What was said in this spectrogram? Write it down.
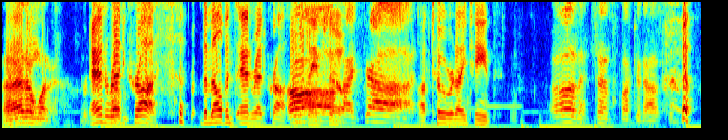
I don't want to. And Redd Kross. the Melvins and Redd Kross on Oh the same show. Oh my god! October 19th. Oh, that sounds fucking awesome.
